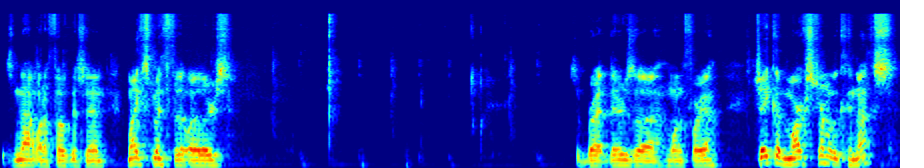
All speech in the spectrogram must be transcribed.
Does not want to focus in. Mike Smith for the Oilers. So Brett, there's uh, one for you. Jacob Markstrom of the Canucks.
